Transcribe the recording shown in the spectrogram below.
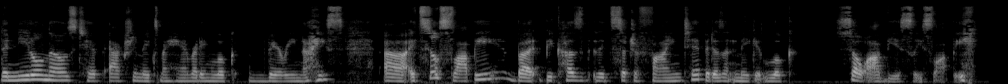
the needle nose tip actually makes my handwriting look very nice. Uh, it's still sloppy, but because it's such a fine tip, it doesn't make it look so obviously sloppy.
